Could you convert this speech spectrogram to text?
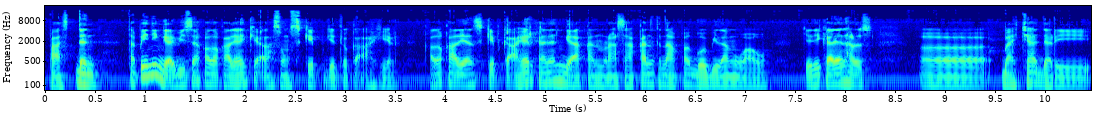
pas dan tapi ini nggak bisa kalau kalian kayak langsung skip gitu ke akhir kalau kalian skip ke akhir kalian nggak akan merasakan kenapa gue bilang wow. Jadi kalian harus uh, baca dari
